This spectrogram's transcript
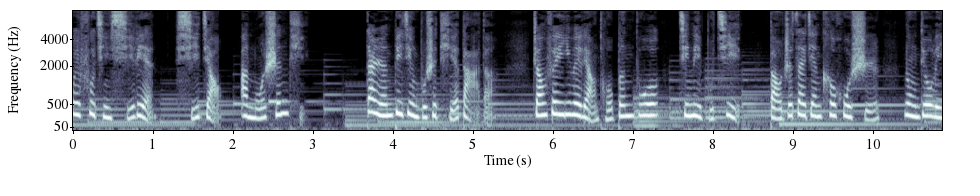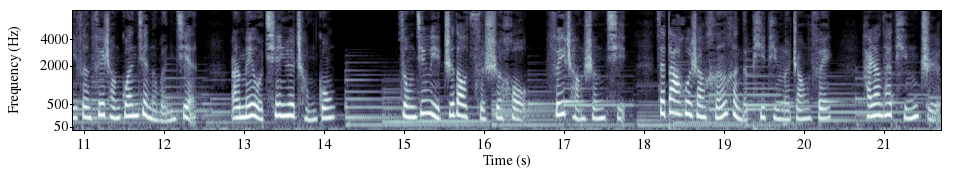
为父亲洗脸、洗脚、按摩身体。但人毕竟不是铁打的，张飞因为两头奔波，精力不济，导致在见客户时弄丢了一份非常关键的文件，而没有签约成功。总经理知道此事后非常生气，在大会上狠狠地批评了张飞，还让他停职。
